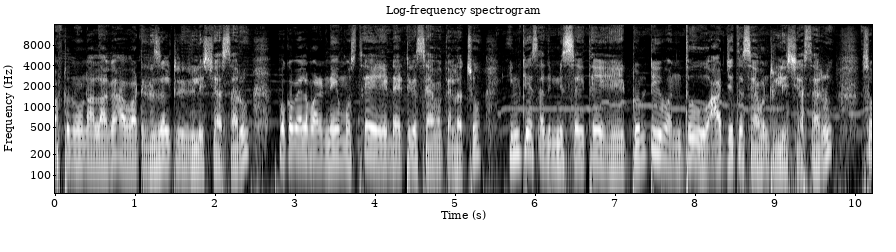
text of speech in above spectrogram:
ఆఫ్టర్నూన్ అలాగా వాటి రిజల్ట్ రిలీజ్ చేస్తారు. ఒకవేళ మన నేమ్ వస్తే డైరెక్ట్గా సేవకి వెళ్ళొచ్చు. ఇన్ కేస్ అది మిస్ అయితే ట్వంటీ వన్త్ ఆర్జిత సెవెన్ రిలీజ్ చేస్తారు. So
